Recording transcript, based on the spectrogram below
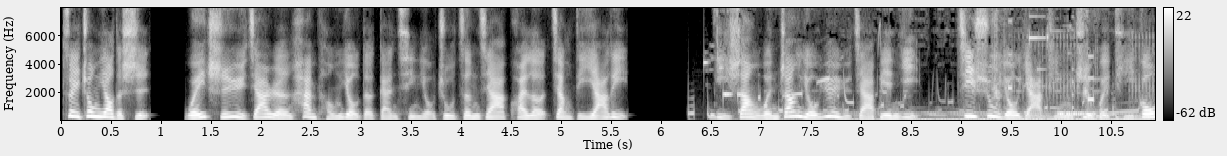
最重要的是，维持与家人和朋友的感情，有助增加快乐，降低压力。以上文章由粤语加编译，技术由雅婷智慧提供。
